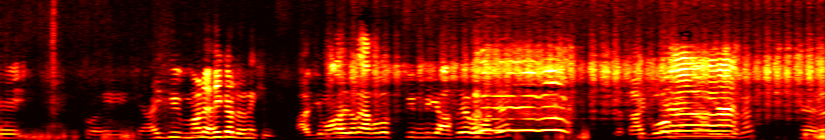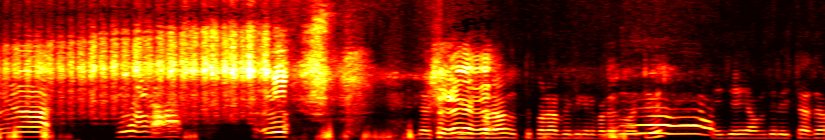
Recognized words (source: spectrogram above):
এই আজকে মারা হয়ে গেল নাকি? আজকে মারা হয়ে গেল এখনও তিন বিঘি আছে ওই মাঠে। কাটবো ইয়ে হয়ে। হ্যাঁ। পাড়া উত্তরপাড়া বেলিগের পাড়ার মাঠে এই যে আমাদের এই চাষা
